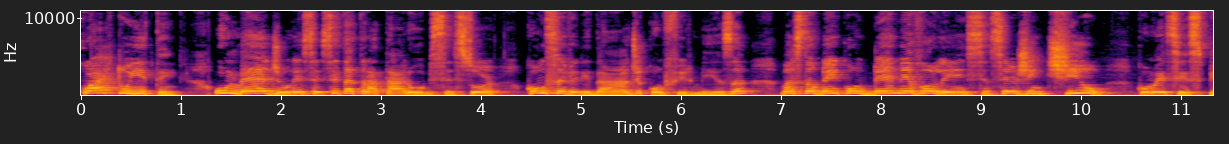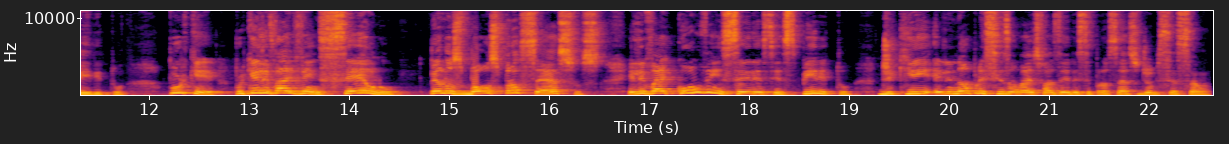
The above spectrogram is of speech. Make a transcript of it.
Quarto item: o médium necessita tratar o obsessor com severidade, com firmeza, mas também com benevolência, ser gentil com esse espírito. Por quê? Porque ele vai vencê-lo pelos bons processos. Ele vai convencer esse espírito de que ele não precisa mais fazer esse processo de obsessão.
